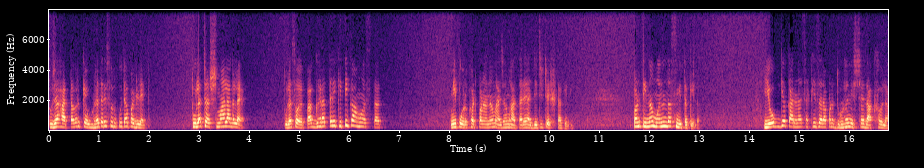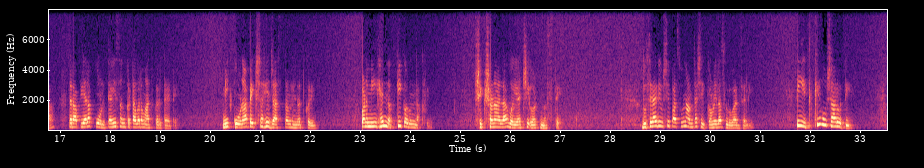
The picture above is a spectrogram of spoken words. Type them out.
तुझ्या हातावर केवढ्या तरी सुरकुत्या पडल्यात. तुला चष्मा लागलाय. तुला स्वयंपाकघरात तरी किती कामं असतात? मी पोरखटपणानं माझ्या म्हाताऱ्या आजीची चेष्टा केली. पण तिनं मंद स्मित केलं. योग्य कारणासाठी जर आपण दृढ निश्चय दाखवला तर आपल्याला कोणत्याही संकटावर मात करता येते. मी कोणापेक्षाही जास्त मेहनत करीन पण मी हे नक्की करून दाखवीन. शिक्षणाला वयाची अट नसते. दुसऱ्या दिवशीपासून आमच्या शिकवणीला सुरुवात झाली. ती इतकी हुशार होती.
